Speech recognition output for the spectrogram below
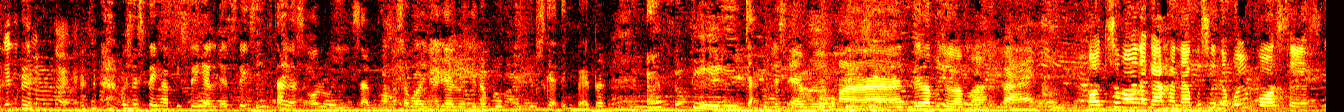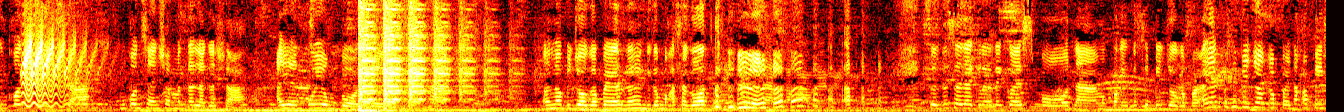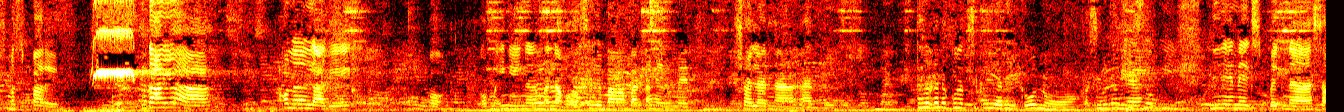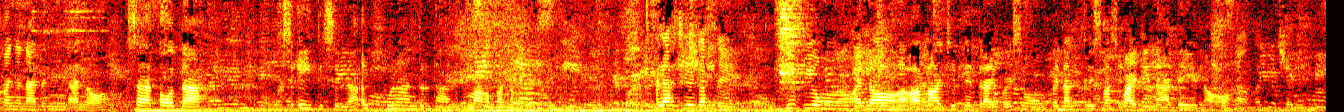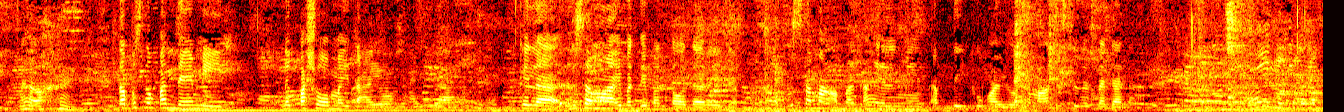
Basta stay happy, stay healthy, stay safe tayo as always. Sabi ko sa buhay na gano'n, buhok niyo keeps getting better every day. God bless everyone. Di ba, Bidyo pa? Bye. O, sa mga naghahanap, sino po yung boses, yung konsensya, yung konsensya man talaga siya, ayan po yung boses. Ha? Ano, Bidyoga, pero ngayon hindi ka makasagot. so, doon sa nagre-request po na magpakita si Bidyoga Ayan po si Bidyoga naka-face mask pa rin. Daya ah. Ako na lang lagi. Oh. o maingay na naman ako. Kasi yung mga batang helmet, shala na at talaga nagulat si Kuya Rico, no? Kasi hindi niya, hindi niya na-expect na sa kanya natin, ano, sa Toda. Kasi 80 sila. Ay, 100 dollars, mga kapatid. Last year kasi, jeep yung, ano, uh, mga jeepney drivers, yung pinag-Christmas party natin. Oo. Kasama din siya rin. Tapos nung pandemic, nagpa-showmay tayo sa kanila. Kila, doon sa mga iba't ibang toda rin. Tapos sa mga batang helmet, update ko kayo sa mga susunod na ganap. Ay, hindi ka lang.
